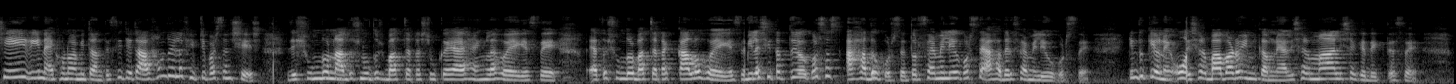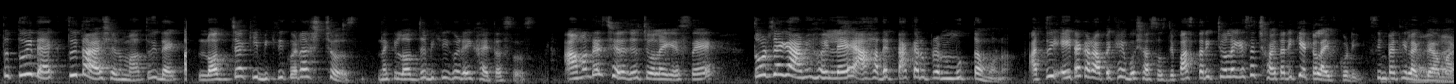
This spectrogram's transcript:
সেই ঋণ এখনও আমি টানতেছি যেটা আলহামদুলিল্লাহ ফিফটি পার্সেন্ট শেষ। যে সুন্দর নাদুস নুদুস বাচ্চাটা শুকায়া হ্যাংলা হয়ে গেছে, এত সুন্দর বাচ্চাটা কালো হয়ে গেছে। বিলাসিতা তুইও করছিস, আহাদও করছে। তোর ফ্যামিলিও করছে, আহাদের ফ্যামিলিও করছে। কিন্তু কেউ নেই। ও আলিশার বাবারও ইনকাম নেই, আলিশার মা আলিশাকে দেখতেছে। তো তুই দেখ, তুই তো আয়েশের মা, তুই দেখ, লজ্জা কি বিক্রি করে আসছস? নাকি লজ্জা বিক্রি করে খাইতাছস? আমাদের ছেড়ে যে চলে গেছে তোর জায়গায় আমি হইলে আহাদের টাকার উপরে আমি মুততামও না। আর তুই এই টাকার অপেক্ষায় বসে আসছিস যে পাঁচ তারিখ চলে গেছে ছয় তারিখে একটা লাইভ করি। সিম্প্যাথি লাগবে আমার।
